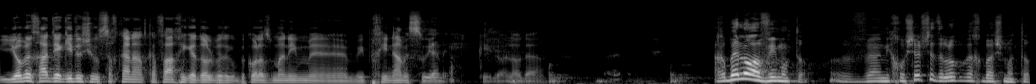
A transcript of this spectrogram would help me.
יום אחד יגידו שהוא שחקן ההתקפה הכי גדול בכל הזמנים מבחינה מסוימת. כאילו, אני לא יודע. הרבה לא אוהבים אותו, ואני חושב שזה לא כל כך באשמתו.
